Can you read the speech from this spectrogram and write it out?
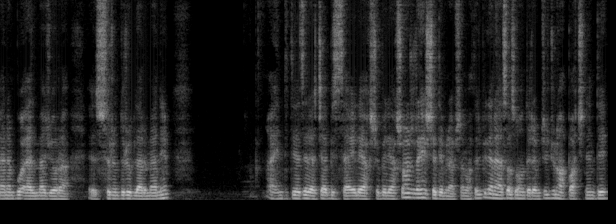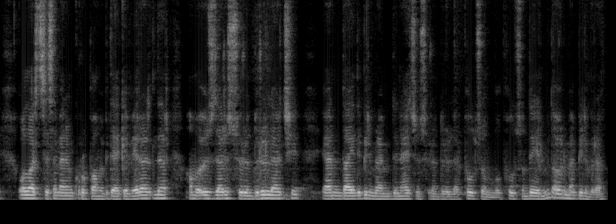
mənim bu əlimə görə ə, süründürüblər məni. İndi deyəcəklər ki, bizsə elə yaxşı, belə yaxşı. Ona görə heç şey demirəm Şamaxıda. Bir dənə əsas onu deyirəm ki, günah Bakınındır. Onlar istəsə mənim qrupamı bir dəqiqə verərdilər, amma özləri süründürürlər ki, yəni da indi bilmirəm indi nə üçün süründürürlər. Pul üçünmü, pul üçün deyilmi? Da onu mən bilmirəm.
